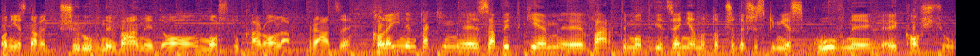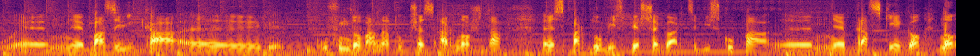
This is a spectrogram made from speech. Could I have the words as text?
On jest nawet przyrównywany do mostu Karola w Pradze. Kolejnym takim e, zabytkiem e, wartym odwiedzenia, no to przede wszystkim jest główny kościół, bazylika ufundowana tu przez Arnoszta e, z Pardubic, pierwszego arcybiskupa e, e, praskiego. No,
